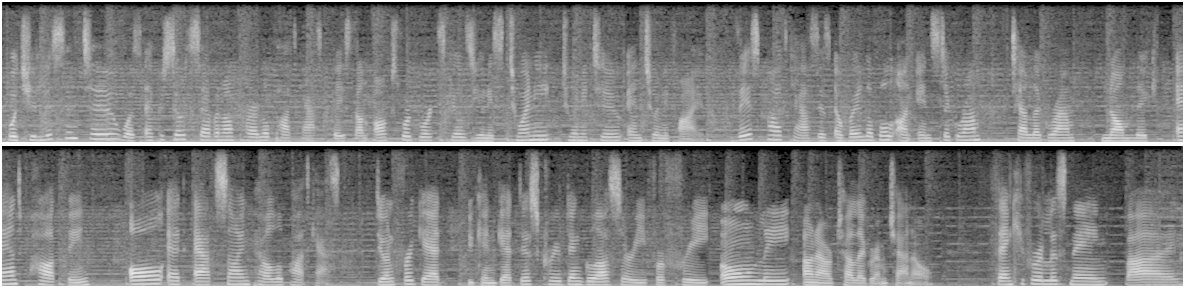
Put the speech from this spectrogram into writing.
What you listened to was episode 7 of Harlow Podcast based on Oxford Word Skills Units 20, 22, and 25. This podcast is available on Instagram, Telegram, Namlik, and Podbean, all at at sign Paolo Podcast. Don't forget, you can get this script and glossary for free only on our Telegram channel. Thank you for listening. Bye.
